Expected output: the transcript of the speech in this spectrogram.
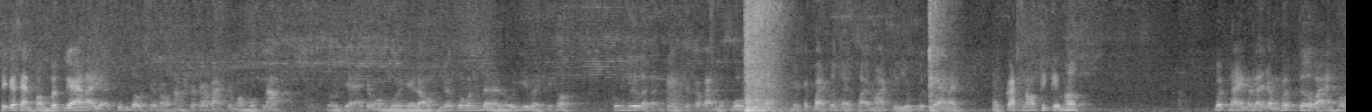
Thì cái sản phẩm bếp ga này á, chúng tôi sẽ bảo hành cho các bạn trong vòng một năm. Rồi trả trong vòng 10 ngày đầu nếu có vấn đề lỗi gì về kỹ thuật cũng như là tặng kèm cho các bạn một bộ sạc để các bạn có thể thoải mái sử dụng bếp ga này một cách nó tiết kiệm hơn bếp này nó là dòng bếp cơ bản thôi,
